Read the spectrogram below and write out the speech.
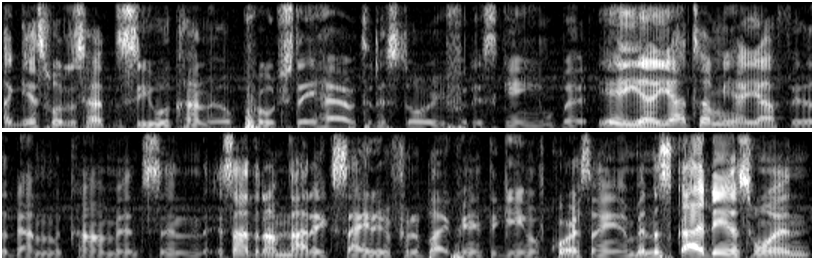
I guess we'll just have to see what kind of approach they have to the story for this game. But yeah, yeah, y'all tell me how y'all feel down in the comments. And it's not that I'm not excited for the Black Panther game. Of course I am. And the Skydance one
